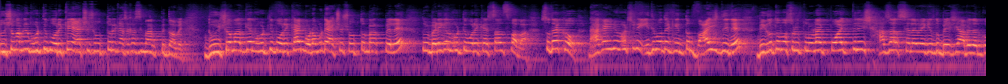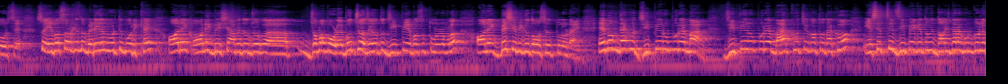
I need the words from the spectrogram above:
দুইশো মার্কের ভর্তি পরীক্ষায় একশো সত্তরের কাছাকাছি মার্ক পেতে হবে। দুইশো মার্কের ভর্তি পরীক্ষায় মোটামুটি একশো সত্তর মার্ক পেলে তুমি মেডিকেল ভর্তি পরীক্ষায় চান্স পাবা। সো দেখো, ঢাকা ইউনিভার্সিটি ইতিমধ্যে কিন্তু বাইশ দিনে বিগত বছরের তুলনায় পঁয়ত্রিশ হাজার ছেলেমেয়ে কিন্তু বেশি আবেদন করছে। সো এবছর কিন্তু মেডিকেল ভর্তি পরীক্ষায় অনেক অনেক বেশি আবেদন জমা পড়বে। বুঝছ? যেহেতু জিপি এবছর তুলনামূলক অনেক বেশি বিগত বছরের তুলনায়। এবং দেখো জিপিএর উপরে মার্ক জিপিএর উপরে মার্ক হচ্ছে কত? দেখো এসএসসির জিপিএ কে তুমি দশ দ্বারা গুণ করলে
